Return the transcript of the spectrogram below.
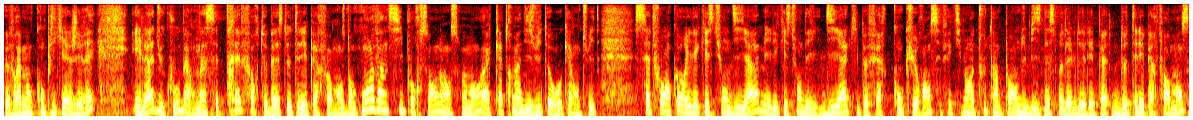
vraiment compliqués à gérer. Et là, du coup, bah, on a cette très forte baisse de téléperformance. Donc moins 26% là en ce moment à 98,48 euros. Cette fois encore, il est question d'IA, mais il est question d'IA qui peut faire concurrence effectivement à tout un pan du business model de, de téléperformance.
